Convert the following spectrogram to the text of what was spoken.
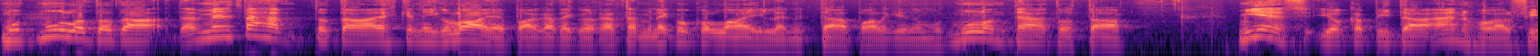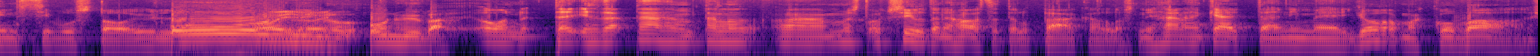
Mut mulla on tota, tää menee vähän tota, ehkä niinku laajempaa kategoriaa, tämä menee koko laille nyt tää palkinto, mutta mulla on tää tota, mies, joka pitää NHL Fins-sivustoa yllä. On, on hyvä. On, ja tä- tämähän, täällä on, äh, muista onko Siltanen haastattelu pääkallossa, niin hän käyttää nimeä Jorma Kovac.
